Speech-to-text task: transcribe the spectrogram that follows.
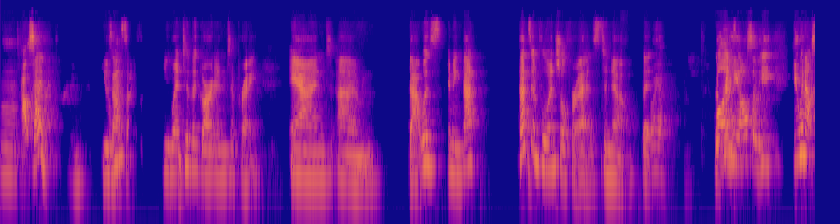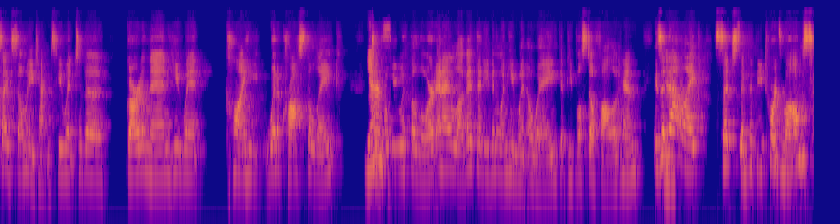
Mm, outside. He was mm-hmm. outside. He went to the garden to pray. And um that was, I mean, that that's influential for us to know that. Oh, yeah. Well, and he also he he went outside so many times. He went to the garden, then he went climb, he went across the lake yes. to go be with the Lord. And I love it that even when he went away, that people still followed him. Isn't yeah. that like such sympathy towards moms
